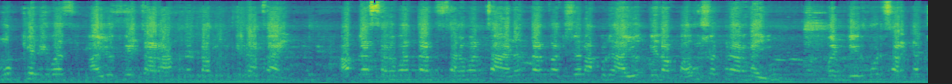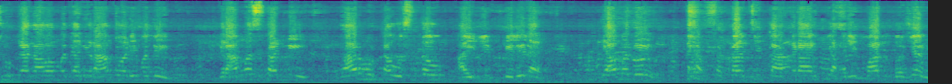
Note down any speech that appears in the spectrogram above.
मुख्य दिवस अयोध्येचा रामलल्ला मंदिराचा आहे. आपल्या सर्वांचा सर्वांचा आनंदाचा क्षण आपण अयोध्येला पाहू शकणार नाही. पण निरगुड सारख्या छोट्या गावामध्ये आणि रामवाडीमध्ये ग्रामस्थांनी फार मोठा उत्सव आयोजित केलेला आहे. त्यामध्ये सकाळची काकडा आरती हरिपाठ भजन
